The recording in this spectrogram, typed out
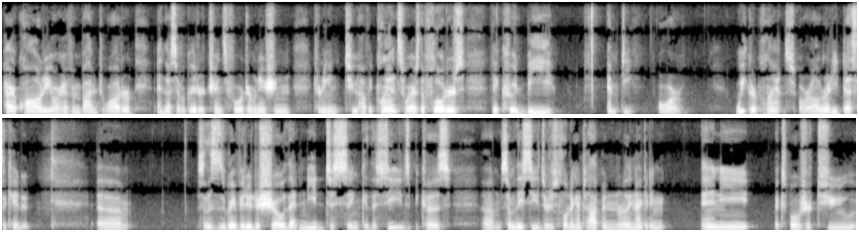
higher quality or have imbibed water and thus have a greater chance for germination turning into healthy plants, whereas the floaters, they could be empty or weaker plants or already desiccated. Um, so this is a great video to show that need to sink the seeds because um, some of these seeds are just floating on top and really not getting any exposure to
